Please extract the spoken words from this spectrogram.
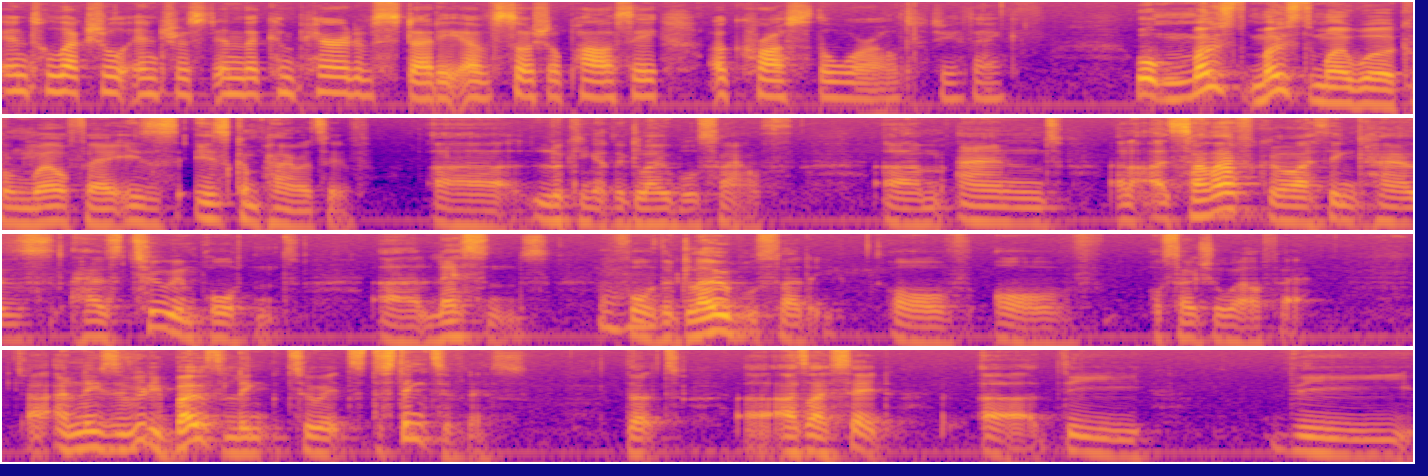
intellectual interest in the comparative study of social policy across the world, do you think? Well, most, most of my work on welfare is, is comparative, uh, looking at the global south. Um, and, and uh, South Africa, I think, has, has two important uh, lessons mm-hmm. for the global study of, of, of social welfare. Uh, and these are really both linked to its distinctiveness. That, uh, as I said, uh, the, the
